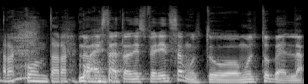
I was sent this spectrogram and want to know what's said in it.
racconta, racconta. No, è stata un'esperienza molto, molto bella.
